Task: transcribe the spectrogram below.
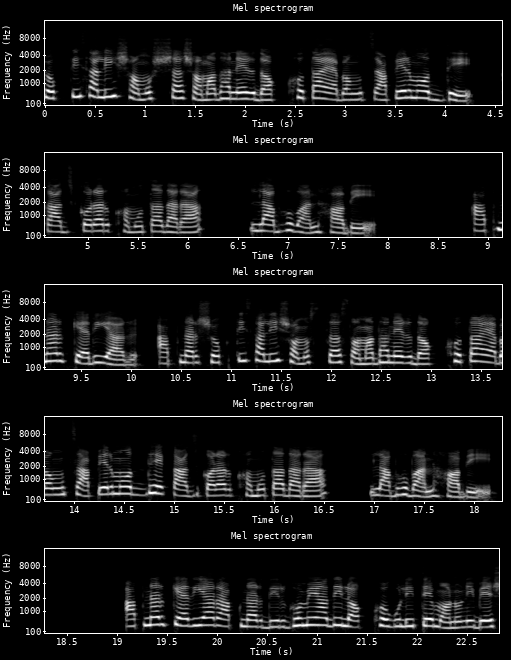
শক্তিশালী সমস্যা সমাধানের দক্ষতা এবং চাপের মধ্যে কাজ করার ক্ষমতা দ্বারা লাভবান হবে। আপনার ক্যারিয়ার, আপনার শক্তিশালী সমস্যা সমাধানের দক্ষতা এবং চাপের মধ্যে কাজ করার ক্ষমতা দ্বারা লাভবান হবে। আপনার ক্যারিয়ার আপনার দীর্ঘমেয়াদী লক্ষ্যগুলিতে মনোনিবেশ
